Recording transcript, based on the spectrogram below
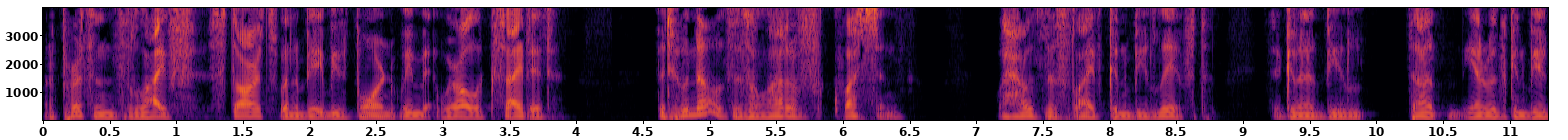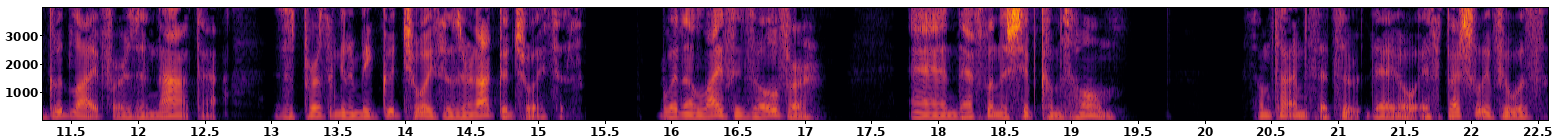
When a person's life starts, when a baby's born, we, we're all excited. But who knows? There's a lot of questions. Well, how's this life going to be lived? Is it going to be done, you know, is it going to be a good life or is it not? Is this person going to make good choices or not good choices? When a life is over and that's when the ship comes home, sometimes that's a, especially if it was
